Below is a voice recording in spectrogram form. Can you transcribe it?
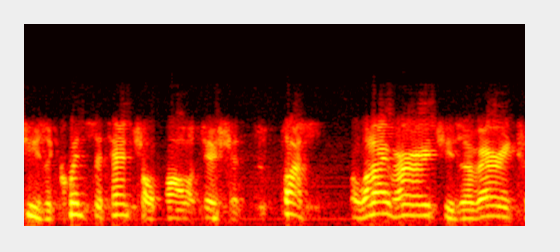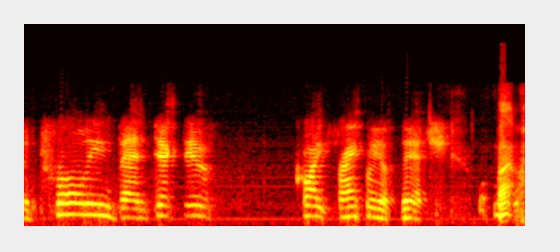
She's a quintessential politician. Plus, from what I've heard, she's a very controlling, vindictive, quite frankly, a bitch. Well,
